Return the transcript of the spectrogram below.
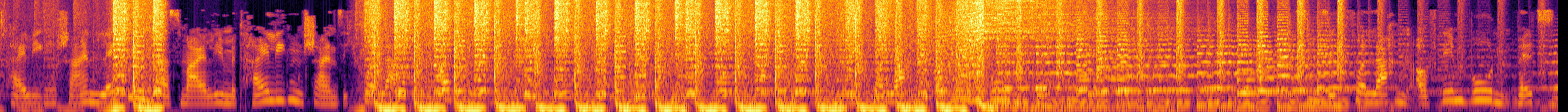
Mit Heiligenschein, lächelnder Smiley mit Heiligenschein sich vor Lachen. Sich vor Lachen auf dem Boden wälzen.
